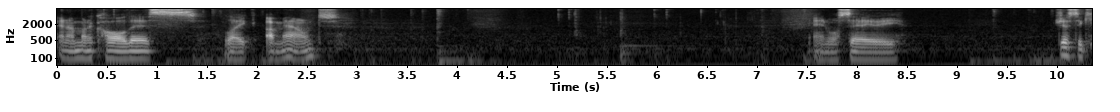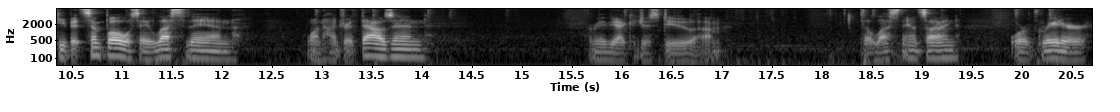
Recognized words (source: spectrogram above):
And I'm going to call this like amount and we'll say just to keep it simple we'll say less than 100,000 or maybe I could just do um, the less than sign or greater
